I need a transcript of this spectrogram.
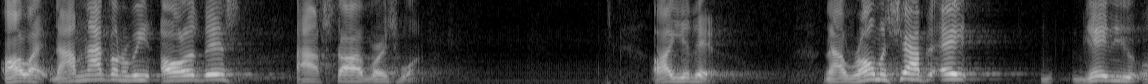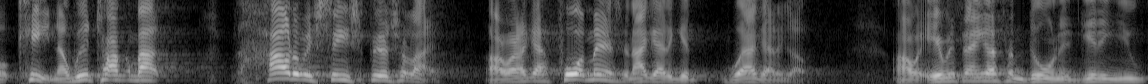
All right. Now, I'm not going to read all of this. I'll start verse 1. Are you there? Now, Romans chapter 8 gave you a key. Now, we're talking about how to receive spiritual life. All right, I got four minutes and I got to get where I got to go. All right, everything else I'm doing is getting you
